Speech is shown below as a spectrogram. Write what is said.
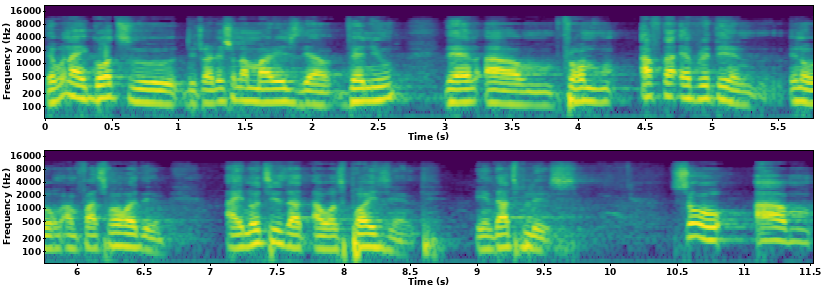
Then when I got to the traditional marriage, their venue, then um, from after everything, you know, I'm fast forwarding, I noticed that I was poisoned in that place. So um,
